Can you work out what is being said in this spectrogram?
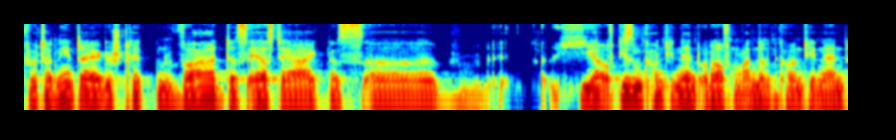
wird dann hinterher gestritten, war das erste Ereignis äh, hier auf diesem Kontinent oder auf einem anderen Kontinent.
